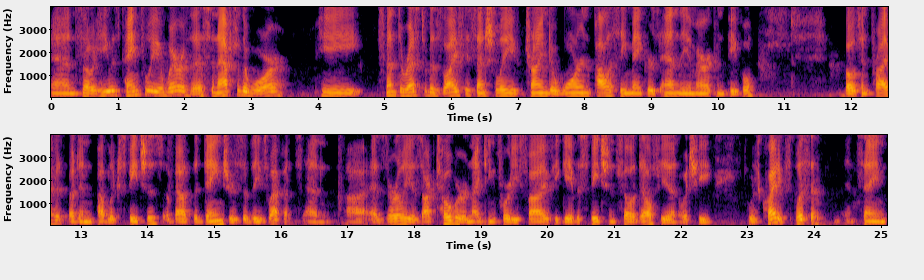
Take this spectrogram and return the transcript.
and so he was painfully aware of this. And after the war, he spent the rest of his life essentially trying to warn policymakers and the American people, both in private but in public speeches, about the dangers of these weapons. And uh, as early as October 1945, he gave a speech in Philadelphia in which he was quite explicit in saying,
